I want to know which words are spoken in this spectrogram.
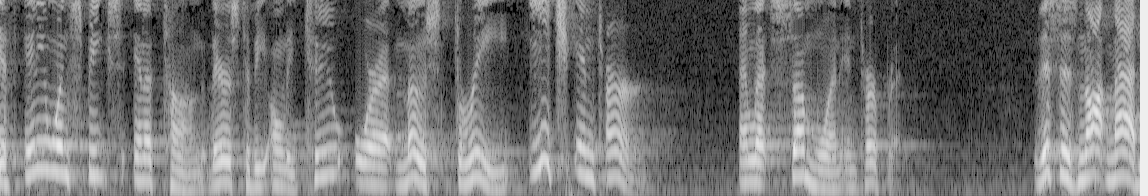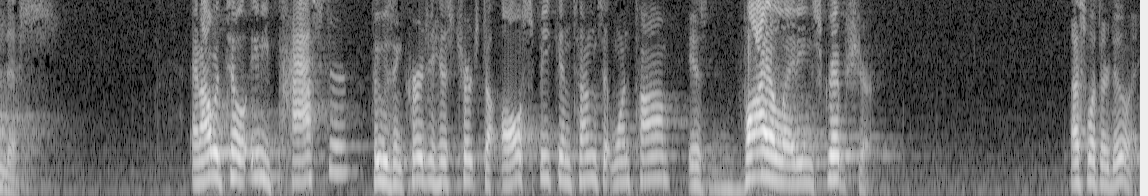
If anyone speaks in a tongue, there is to be only two or at most three, each in turn, and let someone interpret. This is not madness. And I would tell any pastor who is encouraging his church to all speak in tongues at one time is violating Scripture. That's what they're doing.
